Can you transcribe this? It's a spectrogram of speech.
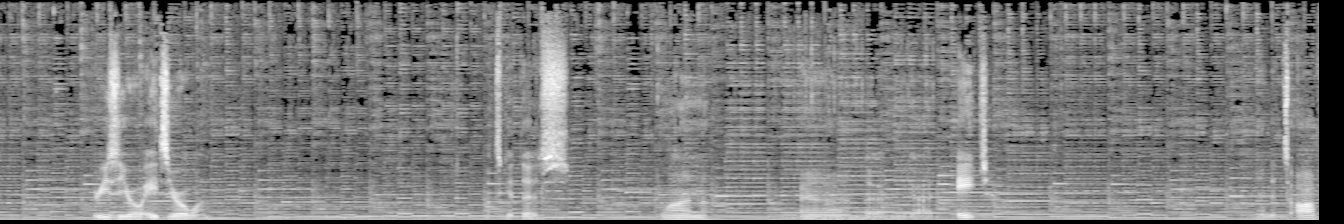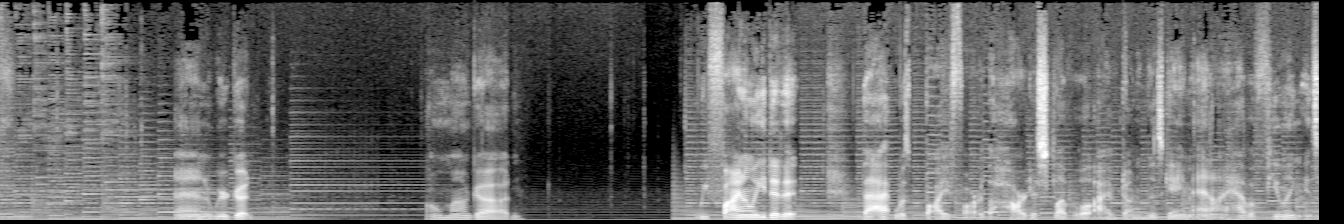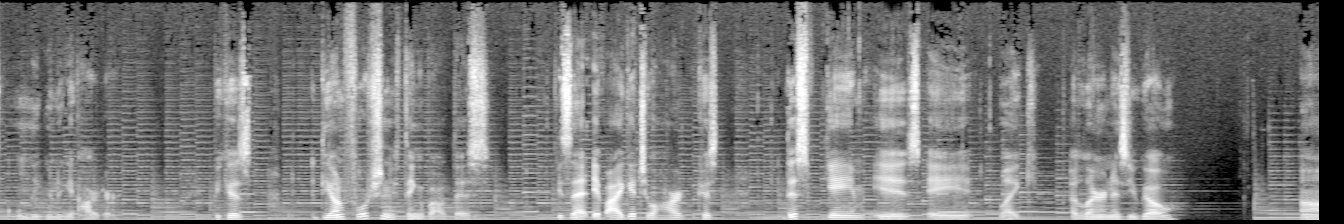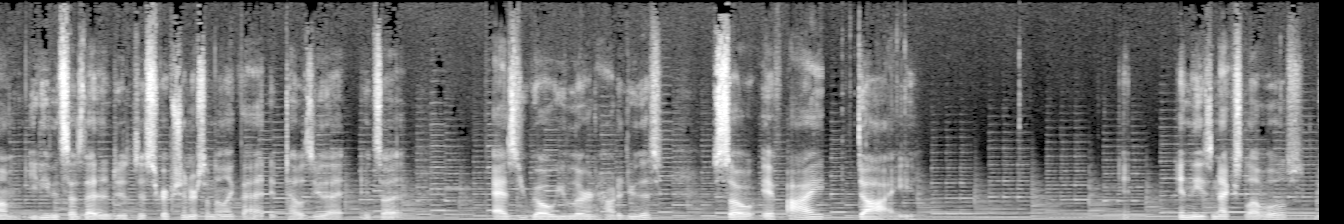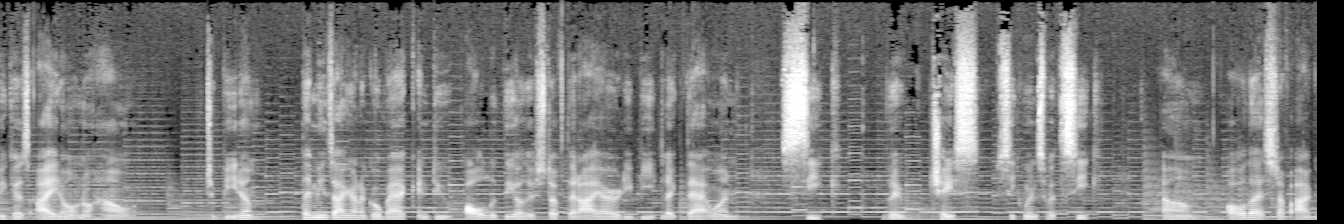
30801. Let's get this. One. And then we got eight. And it's off. And we're good. Oh my god. We finally did it. That was by far the hardest level I've done in this game, and I have a feeling it's only going to get harder. Because the unfortunate thing about this is that if I get to a hard. Because this game is a, like, a learn as you go. Um, it even says that in the description or something like that. It tells you that it's a. As you go, you learn how to do this. So if I die in these next levels because I don't know how to beat them, that means I gotta go back and do all of the other stuff that I already beat, like that one, Seek, the chase sequence with Seek, um, all that stuff. I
